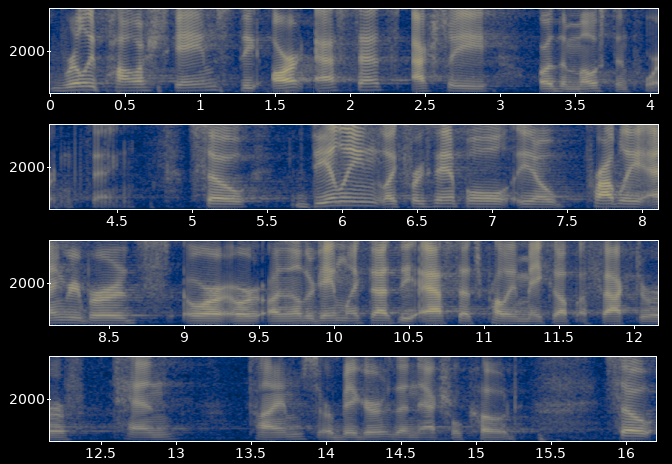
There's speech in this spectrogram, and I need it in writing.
really polished games, the art assets actually are the most important thing. So dealing, like for example, you know, probably Angry Birds or, or another game like that, the assets probably make up a factor of 10 times or bigger than the actual code. So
